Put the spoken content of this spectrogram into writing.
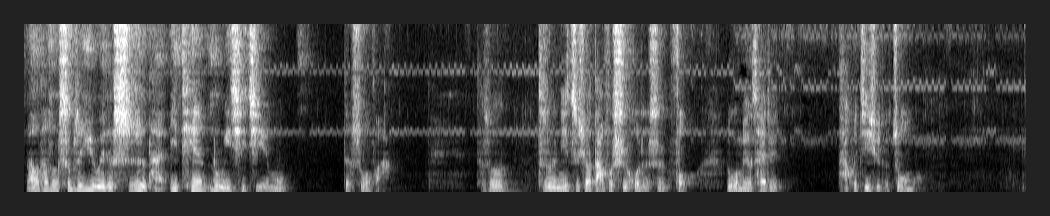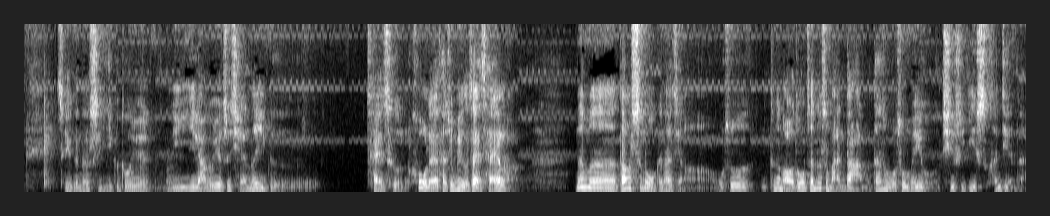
然后他说是不是意味着十日谈一天录一期节目的说法？他说：“他说你只需要答复是或者是否，如果没有猜对，他会继续的琢磨。这个呢是一个多月一一两个月之前的一个猜测了，后来他就没有再猜了。那么当时呢，我跟他讲，我说这个脑洞真的是蛮大的，但是我说没有，其实意思很简单，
